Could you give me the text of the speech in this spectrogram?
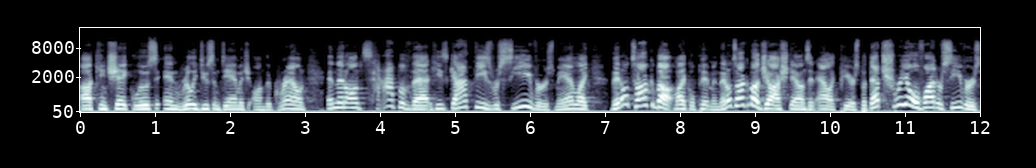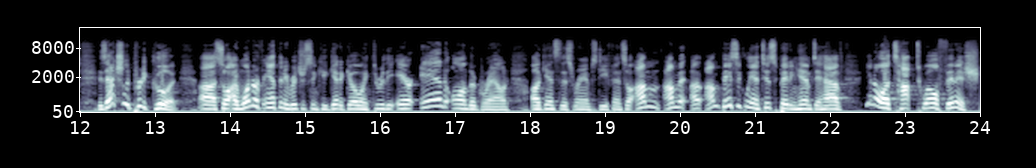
uh, can shake loose and really do some damage on the ground. And then on top of that, he's got these receivers, man. Like they don't talk about Michael Pittman, they don't talk about Josh Downs and Alec Pierce, but that trio of wide receivers is actually pretty good. Uh, so I wonder if Anthony Richardson could get it going through the air and on the ground against this Rams defense. So I'm I'm I'm basically anticipating him to have you know a top 12 finish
